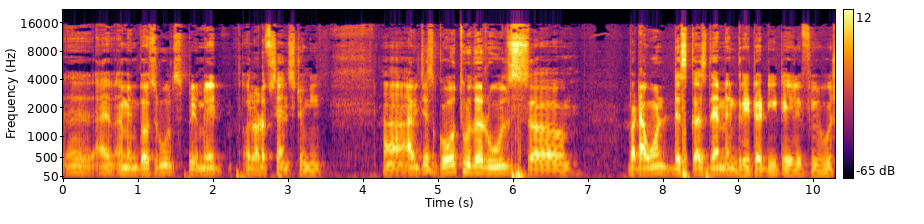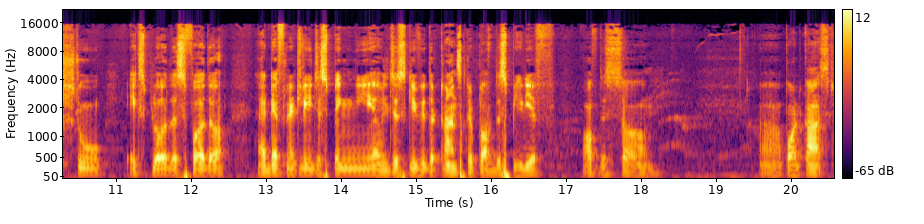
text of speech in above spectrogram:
uh, I, I mean, those rules made a lot of sense to me I will just go through the rules, uh, but I won't discuss them in greater detail. If you wish to explore this further, uh, definitely just ping me. I will just give you the transcript of this PDF of this uh, podcast.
